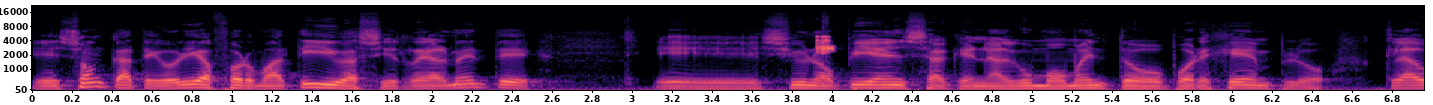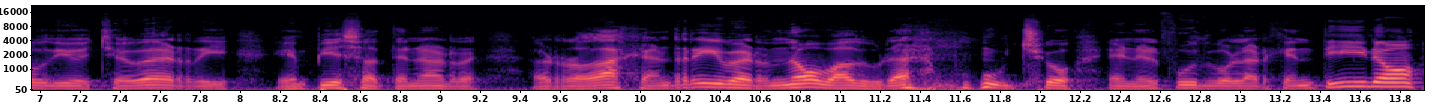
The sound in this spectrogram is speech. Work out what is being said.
eh, son categorías formativas y realmente eh, si uno piensa que en algún momento, por ejemplo, Claudio Echeverry empieza a tener rodaje en River, no va a durar mucho en el fútbol argentino.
